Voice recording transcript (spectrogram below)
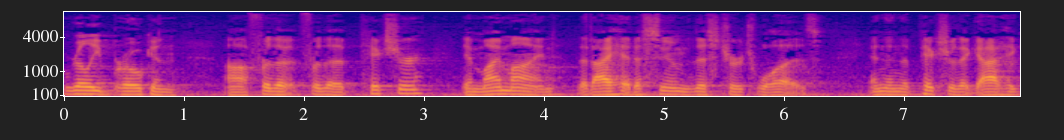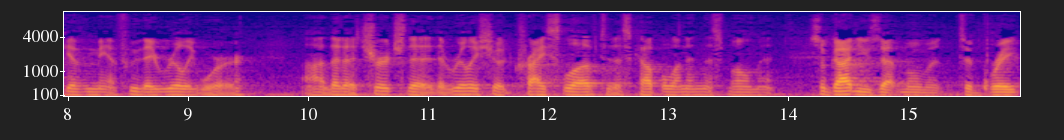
really broken uh, for, the, for the picture in my mind that I had assumed this church was, and then the picture that God had given me of who they really were. Uh, that a church that, that really showed Christ's love to this couple and in this moment. So God used that moment to break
